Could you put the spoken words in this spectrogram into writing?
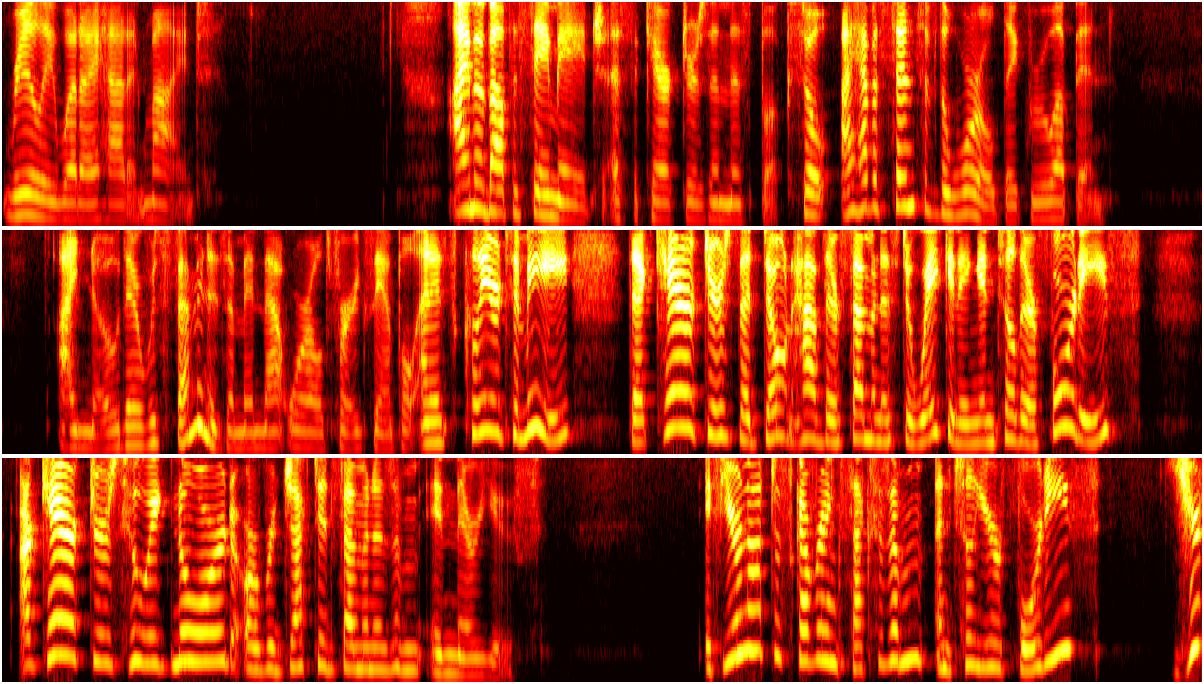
really what I had in mind. I'm about the same age as the characters in this book, so I have a sense of the world they grew up in. I know there was feminism in that world, for example, and it's clear to me that characters that don't have their feminist awakening until their 40s are characters who ignored or rejected feminism in their youth. If you're not discovering sexism until your 40s, you're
